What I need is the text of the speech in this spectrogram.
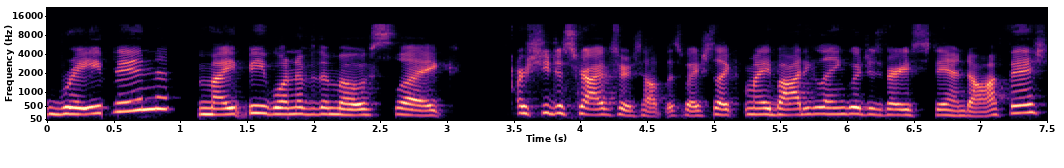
Raven might be one of the most like or she describes herself this way. She's like, my body language is very standoffish.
